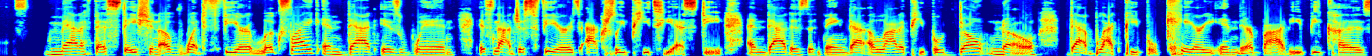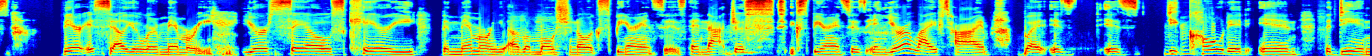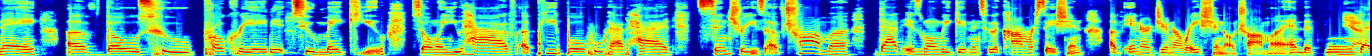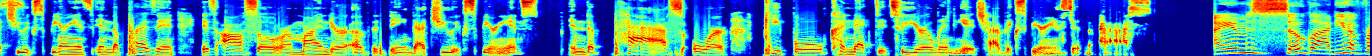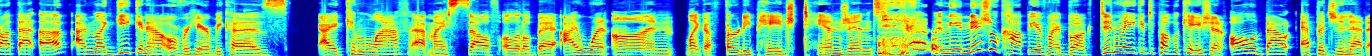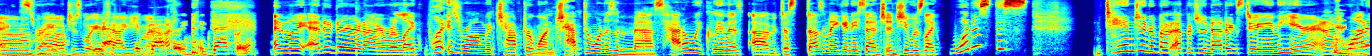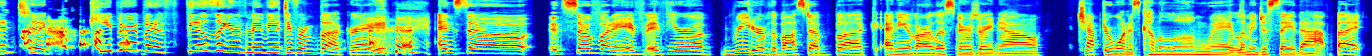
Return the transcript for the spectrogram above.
manifestation of what fear looks like and that is when it's not just fear it's actually PTSD and that is the thing that a lot of people don't know that black people carry in their body because there is cellular memory. Your cells carry the memory of Mhm. emotional experiences and not just experiences in your lifetime, but is is. Mm-hmm. decoded in the DNA of those who procreated to make you. So when you have a people who have had centuries of trauma, that is when we get into the conversation of intergenerational trauma. And the thing Yes. that you experience in the present is also a reminder of the thing that you experienced in the past or people connected to your lineage have experienced in the past. I am so glad you have brought that up. I'm like geeking out over here because I can laugh at myself a little bit. I went on like a 30 page tangent in the initial copy of my book, didn't make it to publication, all about epigenetics, right? Mhm. Which is what you're Yeah, talking about. Exactly, exactly. And my editor and I were like, what is wrong with chapter one? Chapter one is a mess. How do we clean this up? It just doesn't make any sense. And she was like, what is this tangent about epigenetics doing in here? And I wanted to keep it, but it feels like it was maybe a different book, right? And so it's so funny. If if you're a reader of the Bossed Up book, any of our listeners right now, chapter one has come a long way. Let me just say that. But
